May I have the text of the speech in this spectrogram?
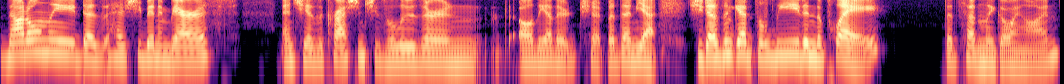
not only does has she been embarrassed and she has a crush and she's a loser and all the other shit but then yeah she doesn't get the lead in the play that's suddenly going on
